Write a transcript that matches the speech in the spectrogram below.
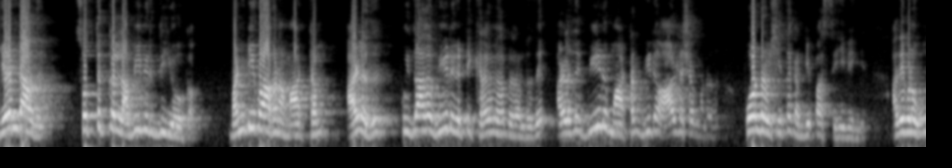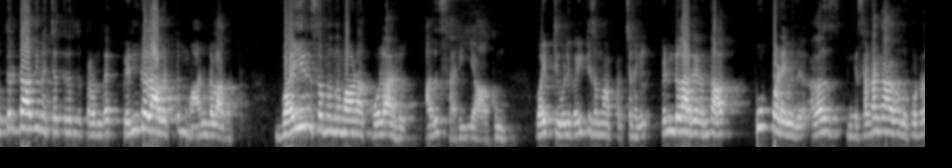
இரண்டாவது சொத்துக்கள் அபிவிருத்தி யோகம். வண்டி வாகன மாற்றம் அல்லது புதிதாக வீடு கட்டி கிரகம் பண்ணுறது அல்லது வீடு மாற்றம் வீடு ஆல்ட்ரேஷன் பண்ணுறது போன்ற விஷயத்தை கண்டிப்பாக செய்வீங்க. அதே போல உத்திரட்டாதி நட்சத்திரத்தில் பிறந்த பெண்களாகட்டும் ஆண்களாகட்டும் வயிறு சம்பந்தமான கோளாறுகள் அது சரியாகும். வயிற்று வலி வயிற்று சம்பந்தமான பிரச்சனைகள் பெண்களாக இருந்தால் பூப்படைவது அதாவது நீங்கள் சடங்காவது போன்ற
